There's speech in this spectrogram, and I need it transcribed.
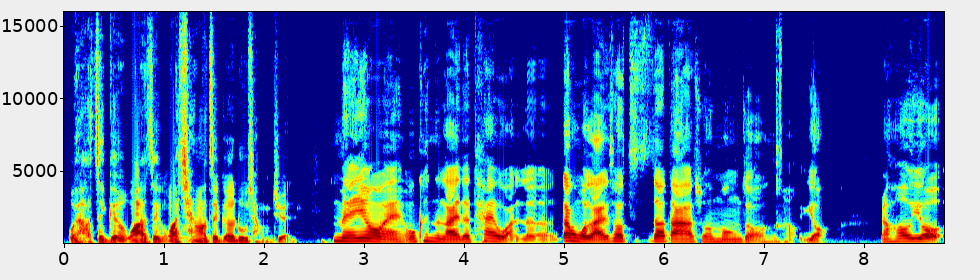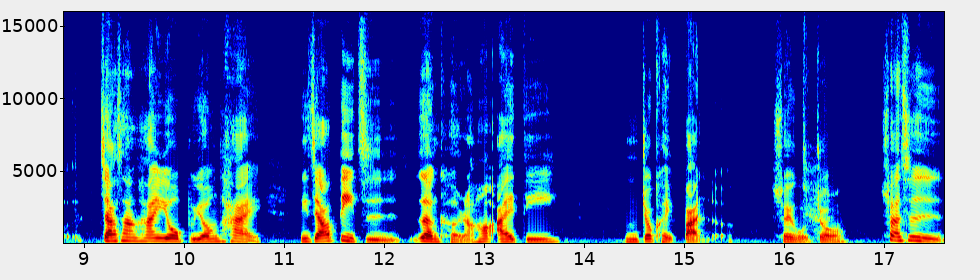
我要这个，我要这个，我要抢到这个入场券。没有哎，我可能来的太晚了。但我来的时候只知道大家说蒙走很好用，然后又加上它又不用太，你只要地址认可，然后 ID 你就可以办了。所以我就算是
